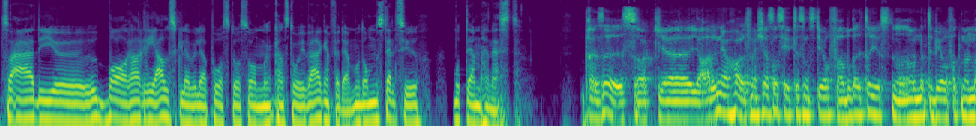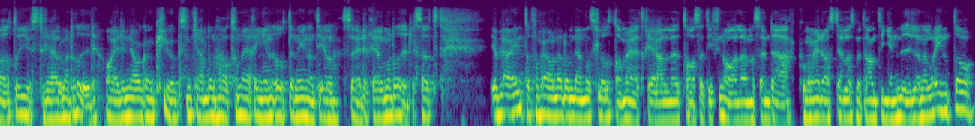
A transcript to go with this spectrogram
så är det ju bara Real skulle jag vilja påstå som kan stå i vägen för dem och de ställs ju mot dem härnäst. Precis, och eh, jag hade nog hållit Manchester City som storfavoriter just nu om det inte vore för att man möter just Real Madrid. Och är det någon klubb som kan den här turneringen utan och till så är det Real Madrid. Så att jag blir inte förvånad om den slutar med att Real tar sig till finalen och sen där kommer man då ställas mot antingen Milan eller Inter.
